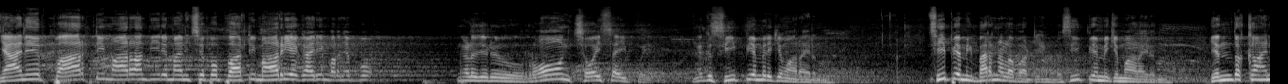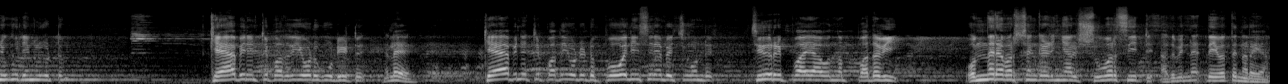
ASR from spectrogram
ഞാൻ പാർട്ടി മാറാൻ തീരുമാനിച്ചപ്പോൾ പാർട്ടി മാറിയ കാര്യം പറഞ്ഞപ്പോൾ നിങ്ങളിതൊരു റോങ് ചോയ്സ് ആയിപ്പോയി. നിങ്ങൾക്ക് സി പി എമ്മിലേക്ക് മാറായിരുന്നു. സി പി എമ്മിക്ക് ഭരണമുള്ള പാർട്ടിയാണല്ലോ. സി പി എമ്മിക്ക് മാറായിരുന്നു. എന്തൊക്കെ ആനുകൂല്യങ്ങൾ കിട്ടും? ക്യാബിനറ്റ് പദവിയോട് കൂടിയിട്ട് അല്ലേ? ക്യാബിനറ്റ് പദവിയോടിട്ട് പോലീസിനെ വെച്ചുകൊണ്ട് ചീറിപ്പായാവുന്ന പദവി ഒന്നര വർഷം കഴിഞ്ഞാൽ ഷുവർ സീറ്റ്. അത് പിന്നെ ദൈവത്തിനറിയാം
